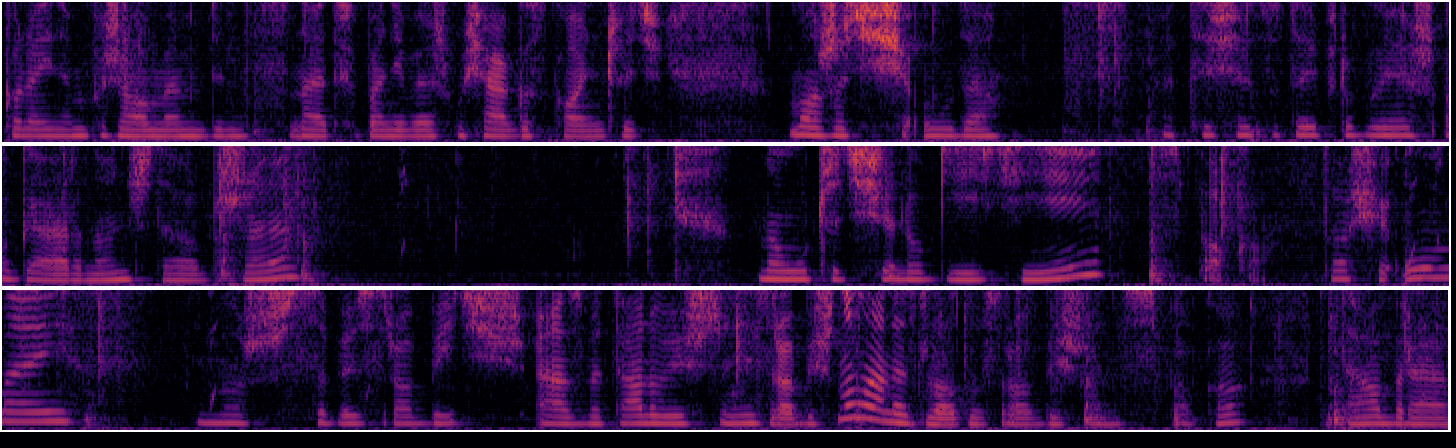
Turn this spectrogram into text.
kolejnym poziomem, więc nawet chyba nie będziesz musiała go skończyć. Może ci się uda. A ty się tutaj próbujesz ogarnąć, dobrze. Nauczyć się logiki. Spoko. To się umyj. Możesz sobie zrobić. A z metalu jeszcze nie zrobisz, no ale z lodu zrobisz, więc spoko. Dobra.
